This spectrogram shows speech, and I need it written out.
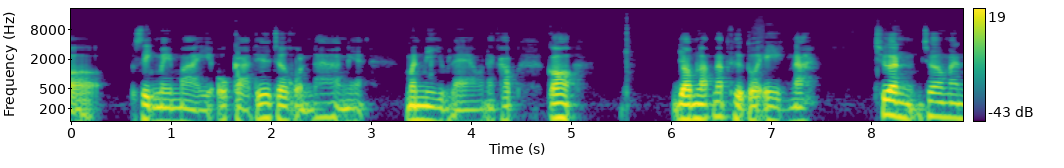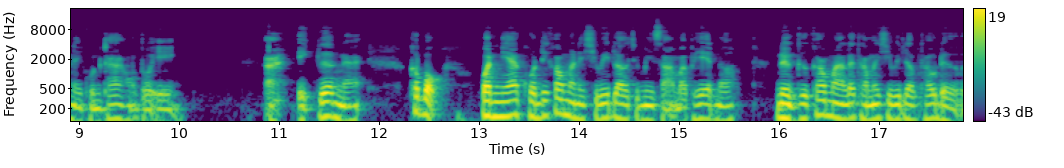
ออสิ่งใหม่ ๆ โอกาสที่จะเจอหนทางเนี่ยมันมีอยู่แล้วนะครับ ก็ยอมรับนับถือตัวเองนะเชื่อเชื่อมั่นในคุณค่าของตัวเองอะอีกเรื่องนะเขาบอกวันนี้คนที่เข้ามาในชีวิตเราจะมี 3 ประเภทเนาะ 1 คือเข้ามาแล้วทำให้ชีวิตเราเท่าเดิม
